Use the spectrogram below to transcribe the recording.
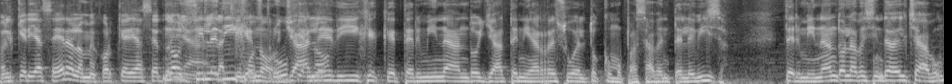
Él quería hacer, a lo mejor quería hacer No, doña- sí le dije, no, ya ¿no? le dije que terminando ya tenía resuelto como pasaba en Televisa. Terminando la vecindad del Chavo,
